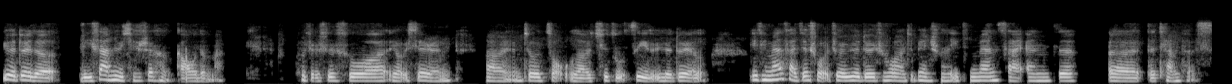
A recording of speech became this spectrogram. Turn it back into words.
乐队的离散率其实是很高的嘛，或者是说有一些人嗯就走了去组自己的乐队了，E.T. Mensa 接手了这个乐队之后呢，就变成了 E.T. Mensa and 呃 The Tempest，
